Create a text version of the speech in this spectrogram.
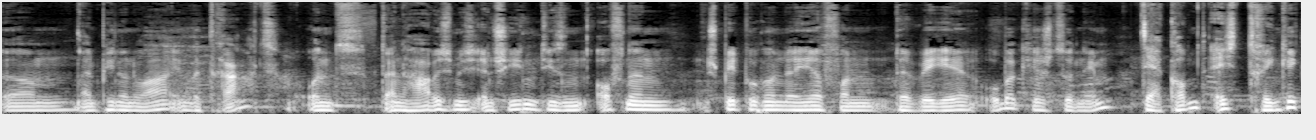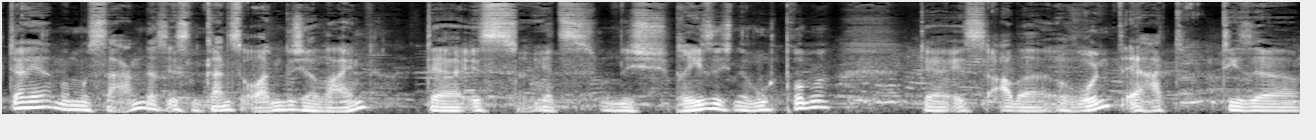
ähm, ein Pinot Noir in Betracht. Und dann habe ich mich entschieden, diesen offenen Spätburgunder hier von der WG Oberkirch zu nehmen. Der kommt echt trinkig daher. Man muss sagen, das ist ein ganz ordentlicher Wein. Der ist jetzt nicht riesig eine Wuchtbrumme. Der ist aber rund. Er hat diese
